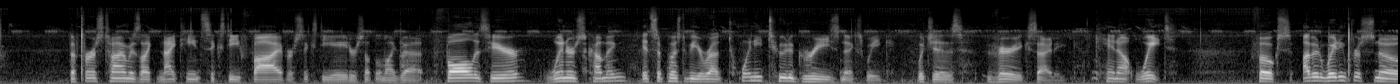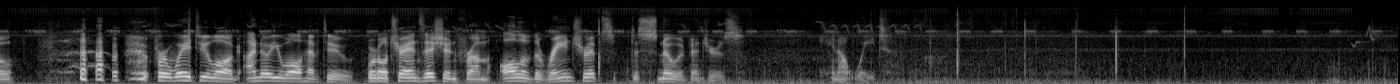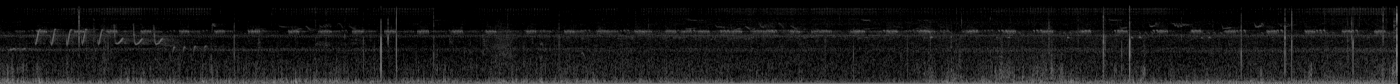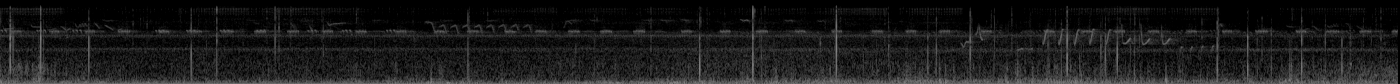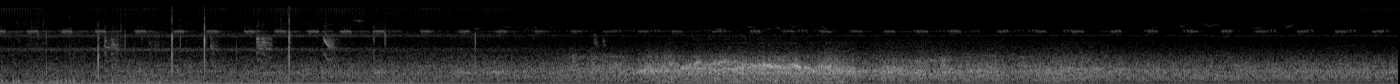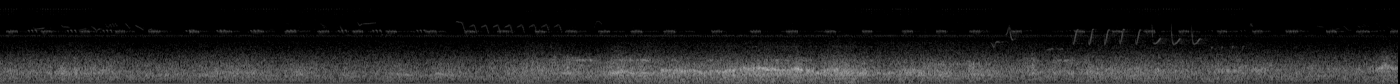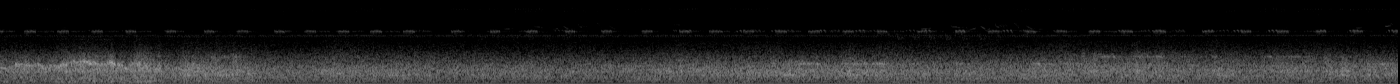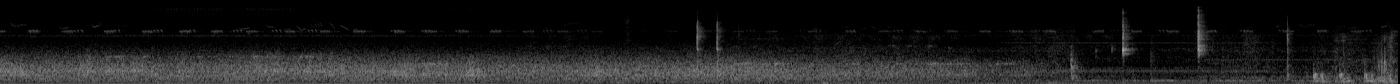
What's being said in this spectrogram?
The first time was like 1965 or 68 or something like that. Fall is here, winter's coming. It's supposed to be around 22 degrees next week, which is very exciting. Cannot wait. Folks, I've been waiting for snow for way too long. I know you all have too. We're gonna transition from all of the rain trips to snow adventures. Cannot wait.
